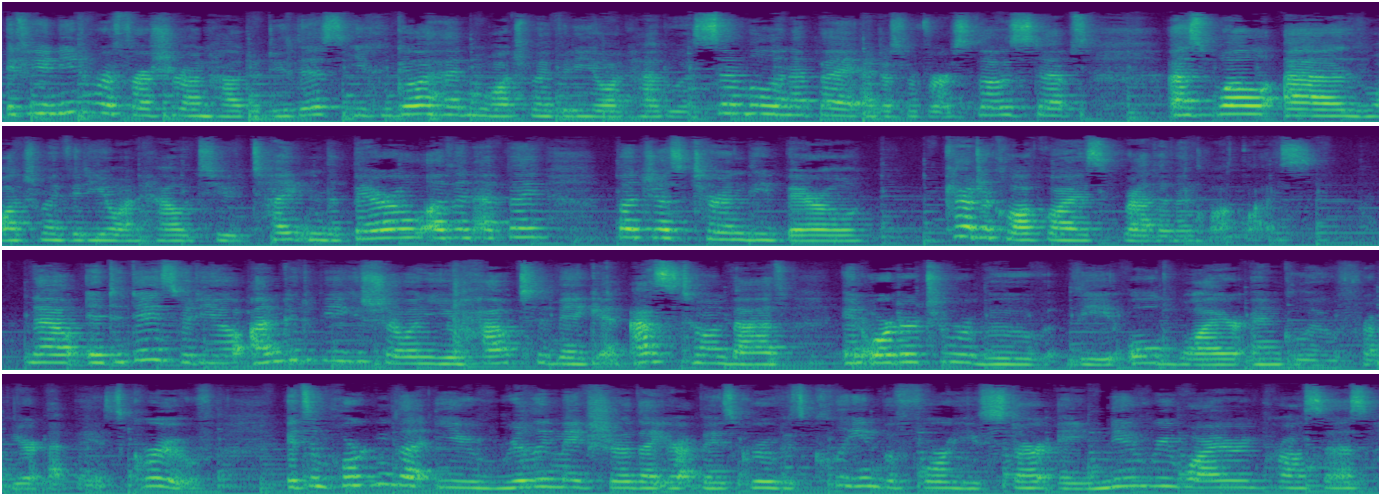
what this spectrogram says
If you need a refresher on how to do this, you can go ahead and watch my video on how to assemble an epee and just reverse those steps, as well as watch my video on how to tighten the barrel of an epee, but just turn the barrel counterclockwise rather than clockwise. Now, in today's video, I'm going to be showing you how to make an acetone bath in order to remove the old wire and glue from your epee's groove. It's important that you really make sure that your epee's groove is clean before you start a new rewiring process,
